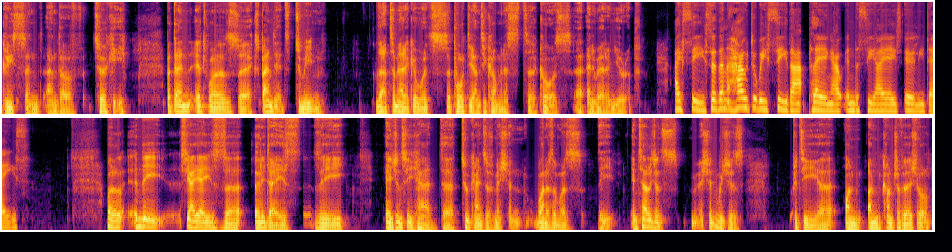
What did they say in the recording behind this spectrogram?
Greece and, and of Turkey. But then it was expanded to mean that America would support the anti communist cause anywhere in Europe. I see. So then, how do we see that playing out in the CIA's early days? Well, in the CIA's early days, the agency had two kinds of mission. One of them was the intelligence mission, which is pretty uh, un- uncontroversial.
